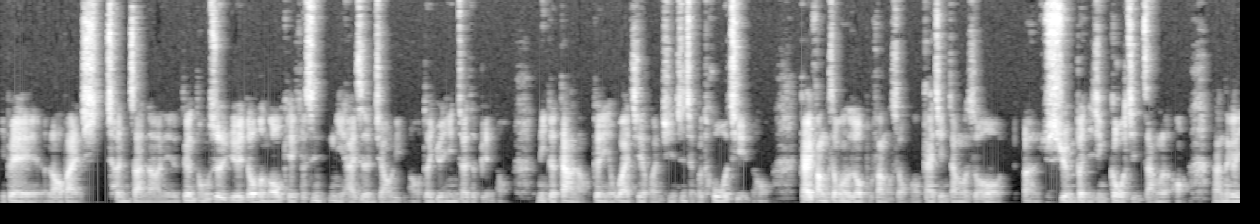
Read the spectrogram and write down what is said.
你被老板称赞啊，你跟同事也都很 OK，可是你还是很焦虑，哈，的原因在这边，哈，你的大脑跟你的外界环境是整个脱节的，哈，该放松的时候不放松，哦，该紧张的时候，呃，原本已经够紧张了，哦，那那个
